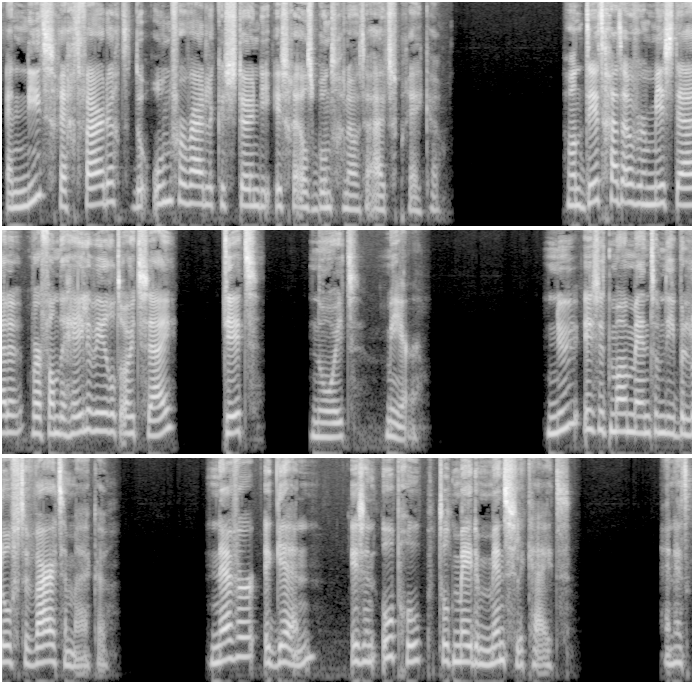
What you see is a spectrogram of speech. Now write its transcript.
En niets rechtvaardigt de onvoorwaardelijke steun die Israëls bondgenoten uitspreken. Want dit gaat over misdaden waarvan de hele wereld ooit zei: dit nooit meer. Nu is het moment om die belofte waar te maken. Never again is een oproep tot medemenselijkheid. En het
